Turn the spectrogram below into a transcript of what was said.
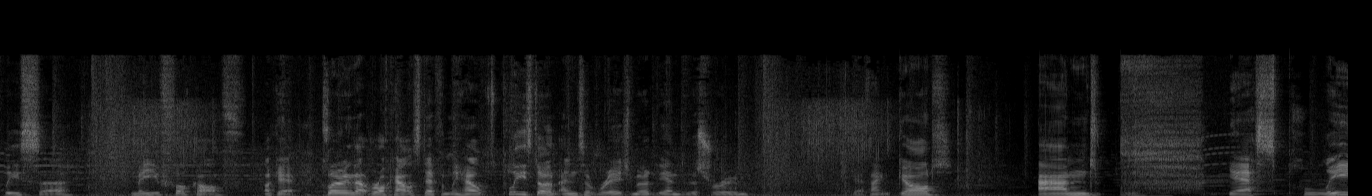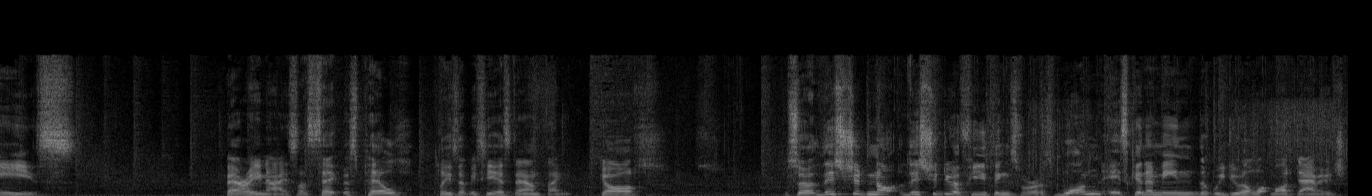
please, sir. May you fuck off. Okay, clearing that rock out definitely helps. Please don't enter rage mode at the end of this room. Okay, thank God. And, pff, yes, please. Very nice. Let's take this pill. Please let me be tears down. Thank God. So this should not, this should do a few things for us. One, it's going to mean that we do a lot more damage.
